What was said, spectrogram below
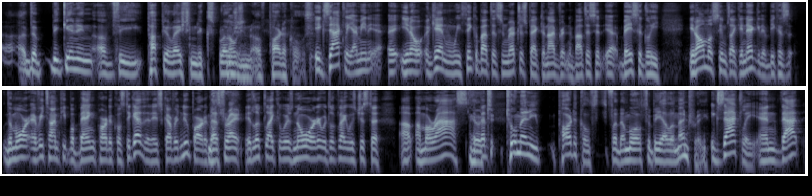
uh, the beginning of the population explosion Motion. of particles. Exactly. I mean, uh, you know, again, when we think about this in retrospect, and I've written about this, it basically it almost seems like a negative because the more every time people bang particles together, they discovered new particles. That's right. It looked like there was no order. It looked like it was just a a, a morass. There were t- too many particles for them all to be elementary. Exactly, and that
